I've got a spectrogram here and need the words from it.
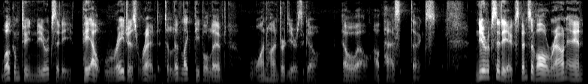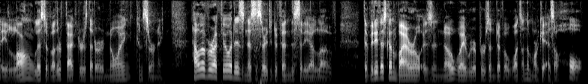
Welcome to New York City. Pay outrageous rent to live like people lived 100 years ago. LOL. I'll pass. Thanks. New York City, expensive all around, and a long list of other factors that are annoying, concerning. However, I feel it is necessary to defend the city I love. The video that's gone viral is in no way representative of what's on the market as a whole.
